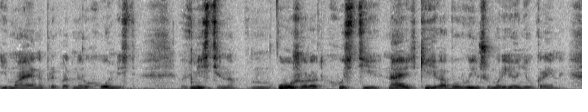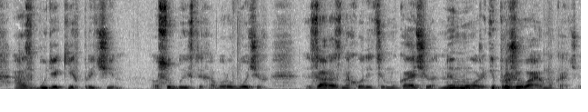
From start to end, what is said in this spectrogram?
і, має, наприклад, нерухомість в місті на Ужгород, Хусті, навіть Київ або в іншому регіоні України, а з будь-яких причин особистих або робочих зараз знаходиться в Мукачево, не може і проживає в Мукачево,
